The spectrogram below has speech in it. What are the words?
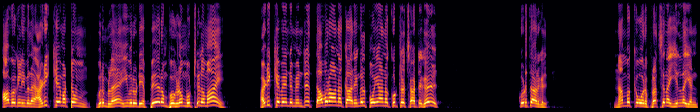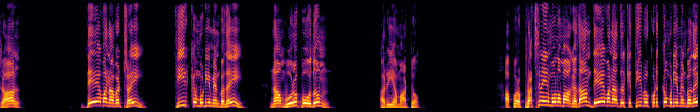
அவர்கள் இவளை அழிக்க மட்டும் விரும்பல இவருடைய பேரும் புகழும் முற்றிலுமாய் அழிக்க வேண்டும் என்று தவறான காரியங்கள் பொய்யான குற்றச்சாட்டுகள் கொடுத்தார்கள். நமக்கு ஒரு பிரச்சனை இல்லை என்றால் தேவன் அவற்றை தீர்க்க முடியும் என்பதை நாம் ஒருபோதும் அறிய மாட்டோம். அப்புறம் பிரச்சனையின் மூலமாக தான் தேவன் அதற்கு தீர்வு கொடுக்க முடியும் என்பதை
